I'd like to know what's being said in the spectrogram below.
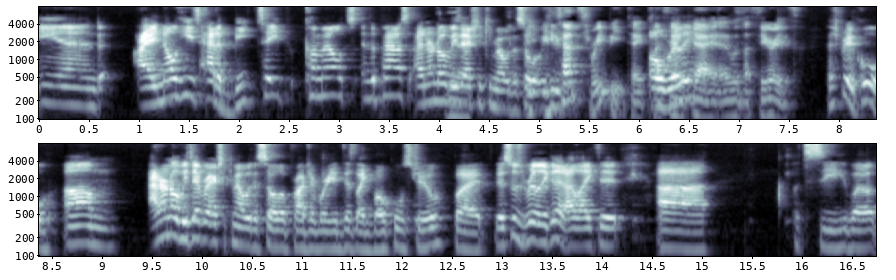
And I know he's had a beat tape come out in the past. I don't know if he's actually came out with a solo He- He's had three beat tapes. Oh, I think. really? Yeah, it was a series. That's pretty cool. Um, I don't know if he's ever actually come out with a solo project where he does like vocals too, but this was really good. I liked it. Uh, let's see. Well,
